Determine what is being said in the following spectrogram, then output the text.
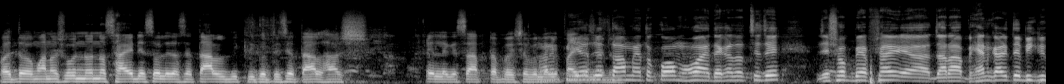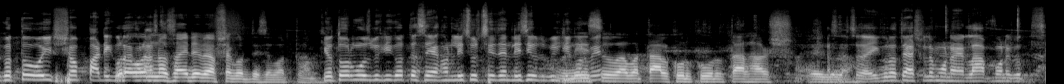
হয়তো মানুষ অন্য অন্য সাইডে চলে যাচ্ছে তাল বিক্রি করতেছে তাল হাঁস। এর লেগে চাপটা পয়সা মানে লাগে পেঁয়াজের দাম এত কম হওয়ায় দেখা যাচ্ছে যে যেসব ব্যবসায় যারা ভ্যান গাড়িতে বিক্রি করতো ওই সব পার্টিগুলো এখন অন্য সাইডে ব্যবসা করতেছে বর্তমান। কেউ তরমুজ বিক্রি করতেছে এখন লিচুর সিজন লিচু বিক্রি করবে। লিচু আবার তাল কুরকুর তাল হাঁস এইগুলো। আচ্ছা এগুলোতে আসলে মনে হয় লাভ মনে করতেছে।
